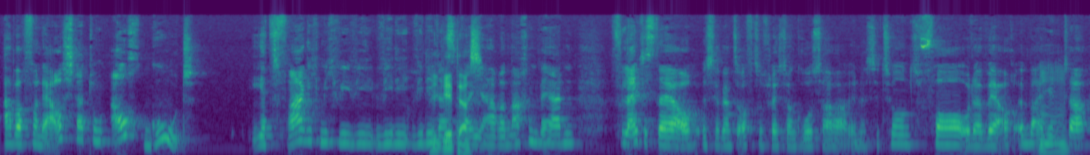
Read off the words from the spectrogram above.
aber von der Ausstattung auch gut. Jetzt frage ich mich, wie, wie, wie die, wie die wie das über Jahre machen werden. Vielleicht ist da ja auch, ist ja ganz oft so, vielleicht so ein großer Investitionsfonds oder wer auch immer mhm. hinter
